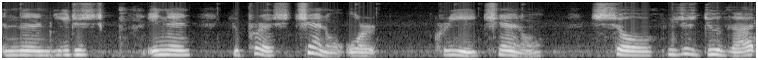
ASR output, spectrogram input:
and then you just and then you press channel or create channel. So you just do that,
